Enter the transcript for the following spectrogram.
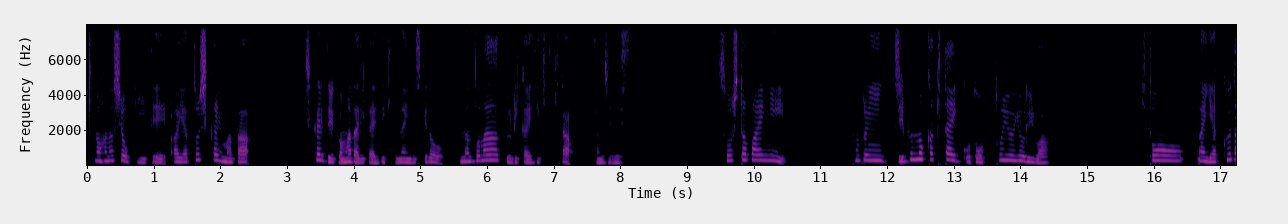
昨日話を聞いて、あ、やっとしっかりまた、しっかりというかまだ理解できてないんですけど、なんとなく理解できてきた感じです。そうした場合に、本当に自分の書きたいことというよりは、人が役立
